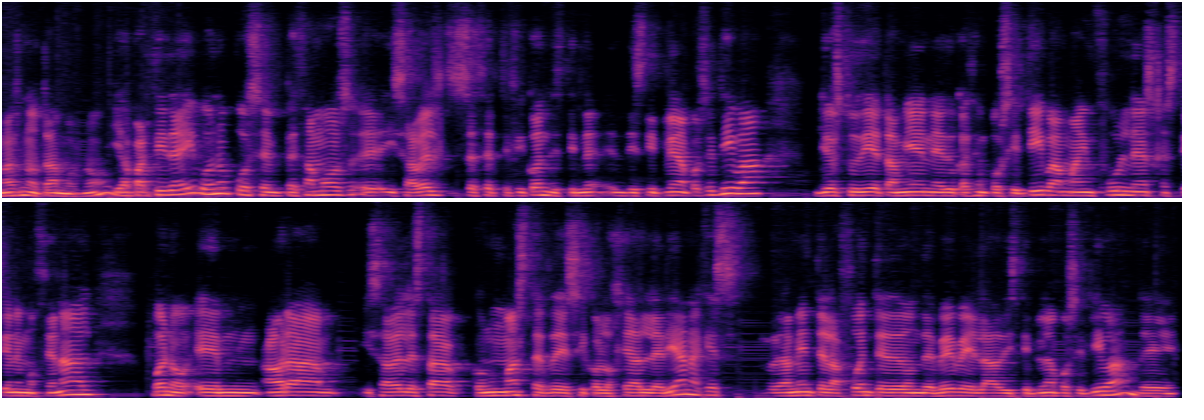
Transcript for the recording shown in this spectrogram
más notamos, ¿no? Y a partir de ahí, bueno, pues empezamos, Isabel se certificó en, en disciplina positiva, yo estudié también educación positiva, mindfulness, gestión emocional, bueno, em, ahora Isabel está con un máster de psicología adleriana, que es realmente la fuente de donde bebe la disciplina positiva de,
